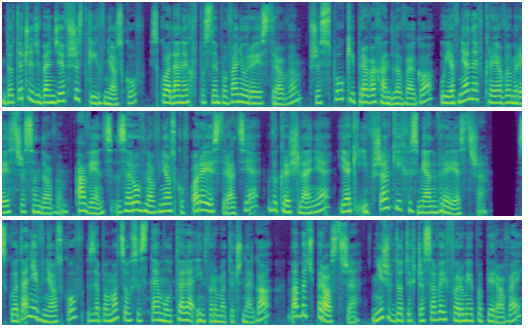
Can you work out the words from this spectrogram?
dotyczyć będzie wszystkich wniosków składanych w postępowaniu rejestrowym przez spółki prawa handlowego ujawniane w Krajowym Rejestrze Sądowym, a więc zarówno wniosków o rejestrację, wykreślenie, jak i wszelkich zmian w rejestrze. Składanie wniosków za pomocą systemu teleinformatycznego ma być prostsze niż w dotychczasowej formie papierowej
